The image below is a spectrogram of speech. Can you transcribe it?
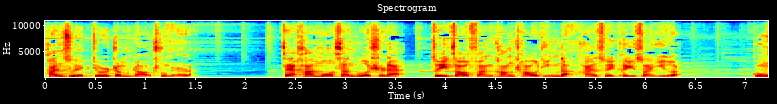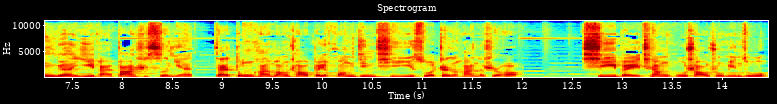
韩遂就是这么着出名的，在汉末三国时代，最早反抗朝廷的韩遂可以算一个。公元一百八十四年，在东汉王朝被黄巾起义所震撼的时候，西北羌胡少数民族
